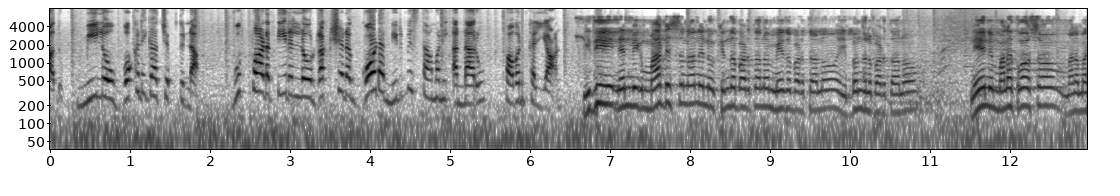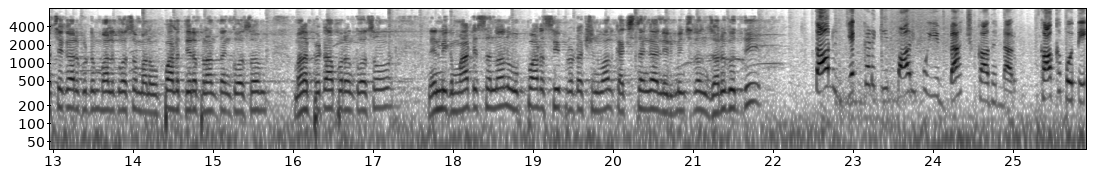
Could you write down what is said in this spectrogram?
కాదు మీలో ఒకటిగా చెప్తున్నా. ఉప్పాడ తీరంలో రక్షణ గోడ నిర్మిస్తామని అన్నారు పవన్ కళ్యాణ్. ఇది నేను మీకు మాట ఇస్తున్నాను నేను కింద పడతాను మీద పడతాను ఇబ్బందులు పడతాను. నేను మన కోసం మన మత్స్యకారు కుటుంబాల కోసం మన ఉప్పాడ తీర ప్రాంతం కోసం మన పిఠాపురం కోసం నేను మీకు మాట ఇస్తున్నాను ఉప్పాడ సీ ప్రొటెక్షన్ వాల్ ఖచ్చితంగా నిర్మించడం జరుగుద్ది. తాను ఎక్కడికి పారిపోయే బ్యాచ్ కాదన్నారు. కాకపోతే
